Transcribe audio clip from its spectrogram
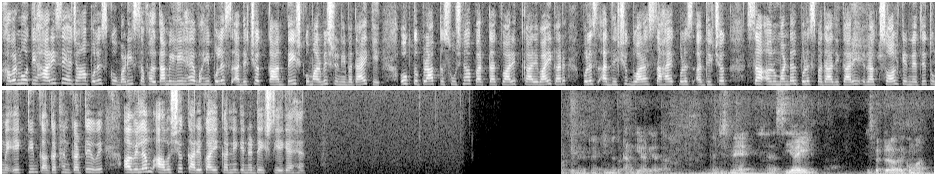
खबर मोतिहारी से है जहाँ पुलिस को बड़ी सफलता मिली है। वहीं पुलिस अधीक्षक कांतेश कुमार मिश्र ने बताया कि उक्त प्राप्त सूचना पर तत्वारित कार्यवाही कर पुलिस अधीक्षक द्वारा सहायक पुलिस अधीक्षक सह अनुमंडल पुलिस पदाधिकारी रक्सौल के नेतृत्व में एक टीम का गठन करते हुए अविलंब आवश्यक कार्यवाही करने के निर्देश दिए गए हैं। जिसमें सीआई इंस्पेक्टर अभय कुमार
